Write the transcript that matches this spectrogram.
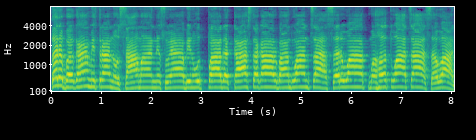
तर बघा मित्रांनो सामान्य सोयाबीन उत्पादक कास्तकार बांधवांचा सर्वात महत्त्वाचा सवाल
